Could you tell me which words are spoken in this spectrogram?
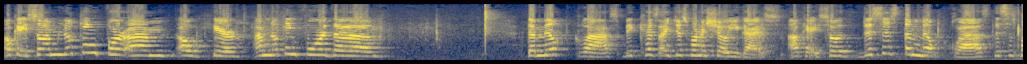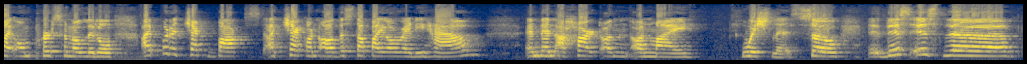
okay so i'm looking for um oh here i'm looking for the the milk glass because I just want to show you guys. Okay, so this is the milk glass. This is my own personal little, I put a check box, a check on all the stuff I already have and then a heart on, on my wish list. So this is the,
